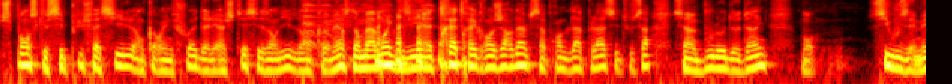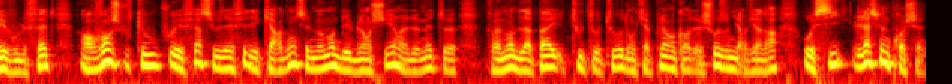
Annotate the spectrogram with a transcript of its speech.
je pense que c'est plus facile, encore une fois, d'aller acheter ces endives dans le commerce. Non, mais à moins que vous ayez un très très grand jardin, ça prend de la place et tout ça, c'est un boulot de dingue. Bon, si vous aimez, vous le faites. En revanche, ce que vous pouvez faire, si vous avez fait des cardons, c'est le moment de les blanchir et de mettre euh, vraiment de la paille tout autour. Donc il y a plein encore de choses. On y reviendra aussi la semaine prochaine.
